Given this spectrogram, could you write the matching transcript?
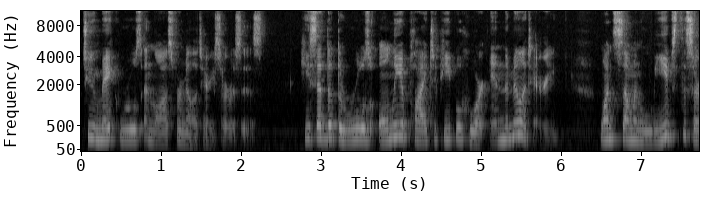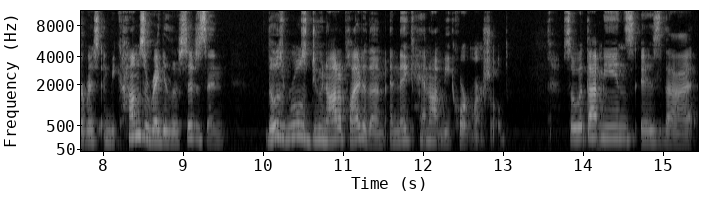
to make rules and laws for military services. He said that the rules only apply to people who are in the military. Once someone leaves the service and becomes a regular citizen, those rules do not apply to them and they cannot be court martialed. So, what that means is that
